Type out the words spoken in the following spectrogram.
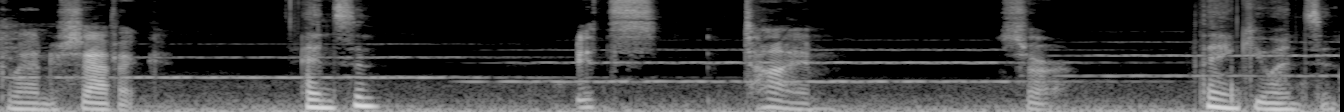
Commander Saavik. Ensign? It's time, sir. Thank you, Ensign.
